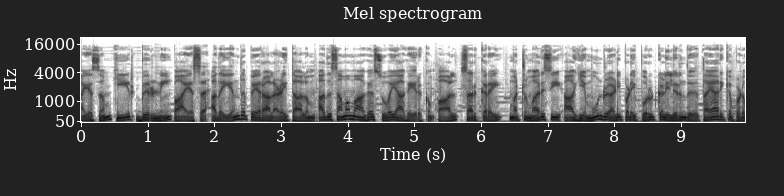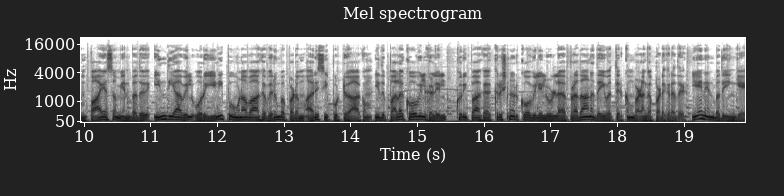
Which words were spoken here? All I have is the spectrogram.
பாயசம் கீர் பிர்னி பாயச. அதை எந்த பெயரால் அழைத்தாலும் அது சமமாக சுவையாக இருக்கும். பால் சர்க்கரை மற்றும் அரிசி ஆகிய மூன்று அடிப்படை பொருட்களிலிருந்து தயாரிக்கப்படும் பாயசம் என்பது இந்தியாவில் ஒரு இனிப்பு உணவாக விரும்பப்படும் அரிசி புட்டு ஆகும். இது பல கோவில்களில் குறிப்பாக கிருஷ்ணர் கோவிலில் உள்ள பிரதான தெய்வத்திற்கும் வழங்கப்படுகிறது. ஏன் என்பது இங்கே?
